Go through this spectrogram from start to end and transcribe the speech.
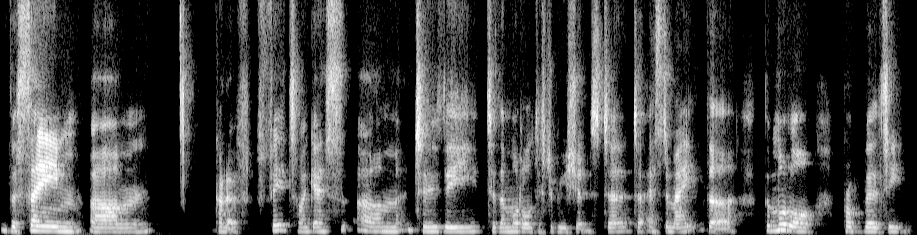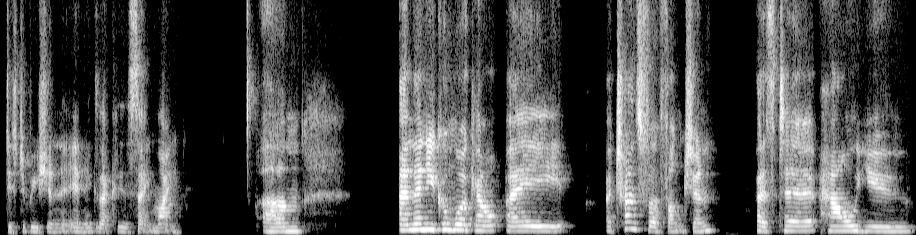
the same um, kind of fit, I guess, um, to the to the model distributions to to estimate the the model probability distribution in exactly the same way. Um, and then you can work out a, a transfer function as to how you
